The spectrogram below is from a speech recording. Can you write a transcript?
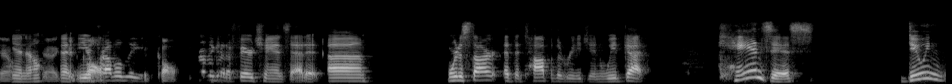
Yeah, You know, yeah, Uh, you're call. probably Good call. probably got a fair chance at it. Um, we're going to start at the top of the region. We've got Kansas doing,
